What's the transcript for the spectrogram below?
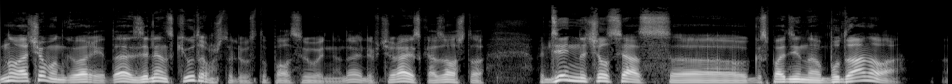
ну, о чем он говорит, да? Зеленский утром, что ли, выступал сегодня, да, или вчера, и сказал, что день начался с э, господина Буданова, э,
